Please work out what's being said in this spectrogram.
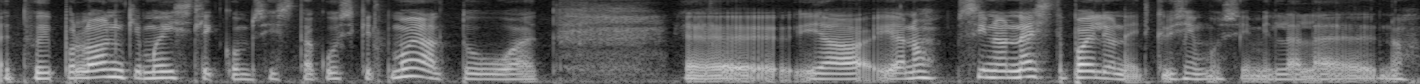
et võib-olla ongi mõistlikum siis ta kuskilt mujalt tuua, et ja, ja noh, siin on hästi palju neid küsimusi, millele noh,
